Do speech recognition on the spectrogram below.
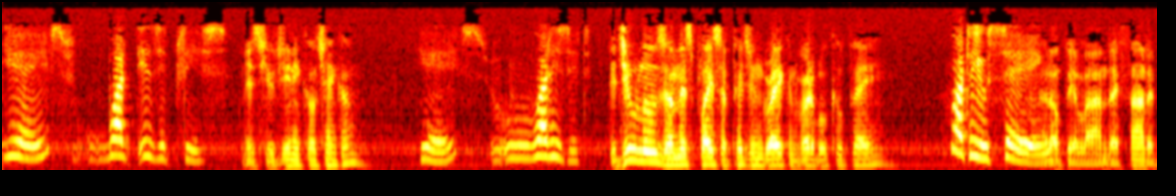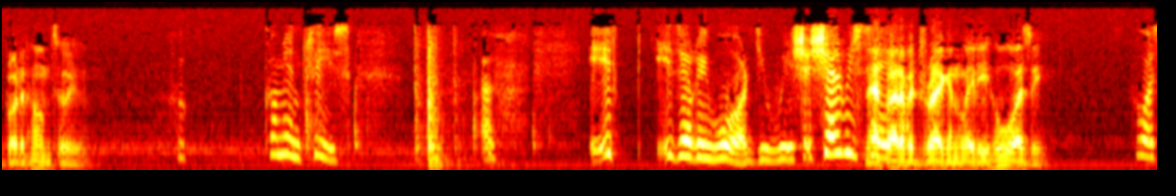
Yes. What is it, please? Miss Eugenie Kolchenko? Yes. What is it? Did you lose or misplace a pigeon gray convertible coupe? What are you saying? Now, don't be alarmed. I found it, brought it home to you. Come in, please. Uh, it is a reward you wish. Shall we say? Snap out of it, dragon lady. Who was he? Who was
